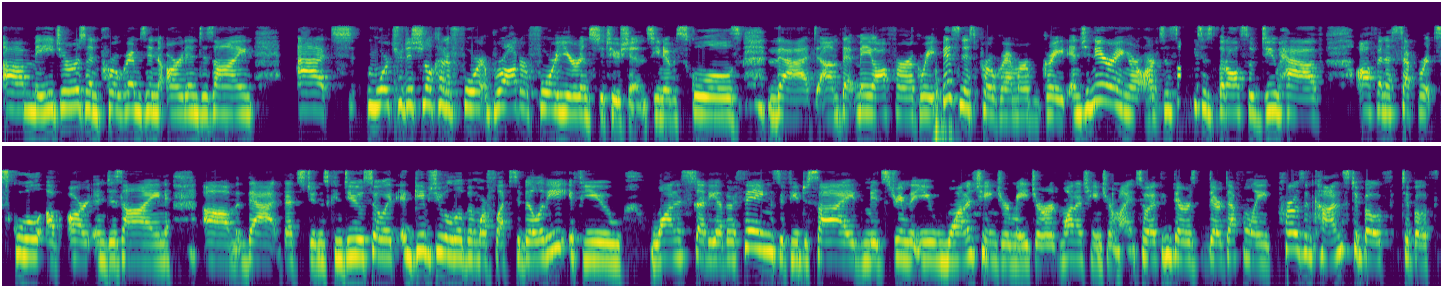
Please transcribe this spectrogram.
uh, majors and programs in art and design at more traditional kind of four broader four-year institutions you know schools that um, that may offer a great business program or great engineering or arts and sciences but also do have often a separate school of art and design um, that that students can do. So it, it, gives you a little bit more flexibility if you want to study other things if you decide midstream that you want to change your major or want to change your mind. So i think there's there are definitely pros and cons to both to both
